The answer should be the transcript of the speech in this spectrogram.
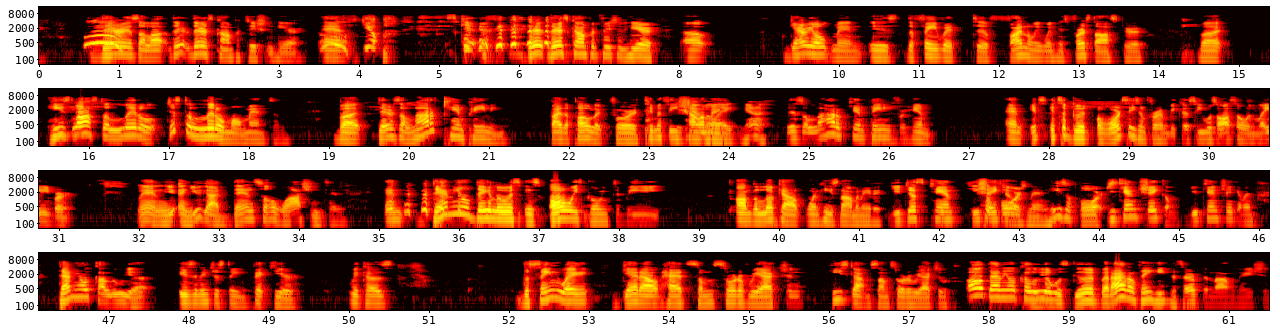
There is a lot there there's competition here. And Ooh, skip. skip. there, there's competition here. Uh, Gary Oldman is the favorite to finally win his first Oscar, but he's lost a little, just a little momentum. But there's a lot of campaigning by the public for Timothée Chalamet. Yeah. There's a lot of campaigning for him, and it's it's a good award season for him because he was also in Lady Bird. Man, you and you got Denzel Washington. And Daniel Day Lewis is always going to be on the lookout when he's nominated. You just can't He's shake a force, man. He's a force. You can't shake him. You can't shake him. And Daniel Kaluuya is an interesting pick here because the same way Get Out had some sort of reaction, he's gotten some sort of reaction. Oh, Daniel Kaluuya hmm. was good, but I don't think he deserved the nomination.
